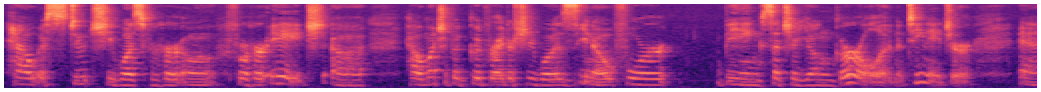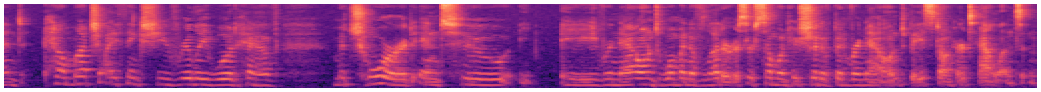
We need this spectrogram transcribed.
how astute she was for her own, for her age, uh, how much of a good writer she was, you know, for being such a young girl and a teenager and how much I think she really would have matured into a renowned woman of letters or someone who should have been renowned based on her talent. And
